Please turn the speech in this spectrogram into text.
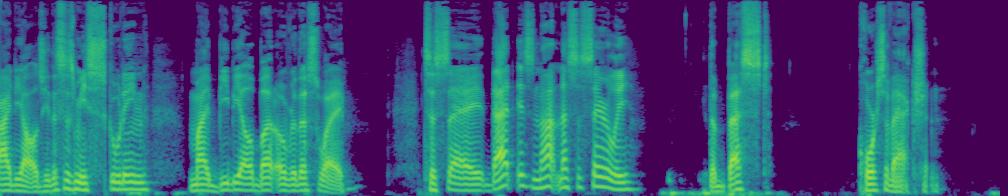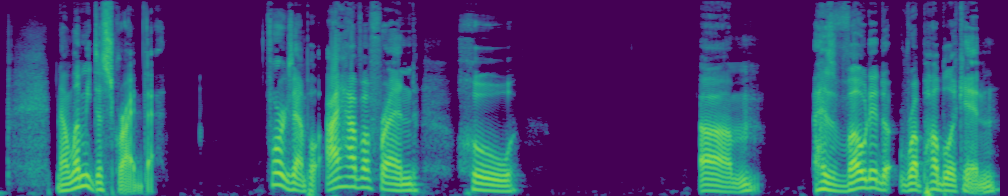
ideology. This is me scooting my bbl butt over this way to say that is not necessarily the best course of action now let me describe that for example i have a friend who um has voted Republican,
